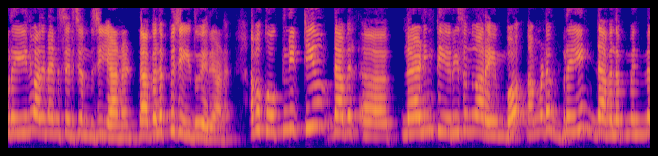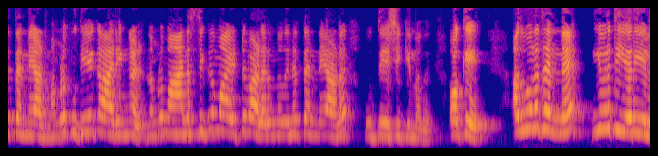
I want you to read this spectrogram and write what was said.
ബ്രെയിനും അതിനനുസരിച്ച് എന്ത് ചെയ്യാണ്? ഡെവലപ്പ് ചെയ്തു വരികയാണ്. അപ്പൊ കൊഗ്നിറ്റീവ് ലേണിംഗ് തിയറീസ് എന്ന് പറയുമ്പോൾ നമ്മുടെ ബ്രെയിൻ ഡെവലപ്മെന്റിനെ തന്നെയാണ്. നമ്മൾ പുതിയ കാര്യങ്ങൾ നമ്മൾ മാനസികമായിട്ട് വളരുന്നതിനെ തന്നെയാണ് ഉദ്ദേശിക്കുന്നത്. ഓക്കെ അതുപോലെ തന്നെ ഈ ഒരു തിയറിയിൽ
